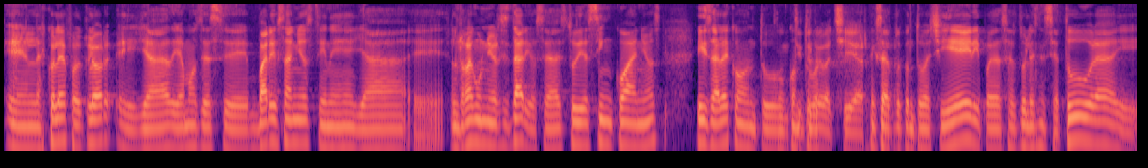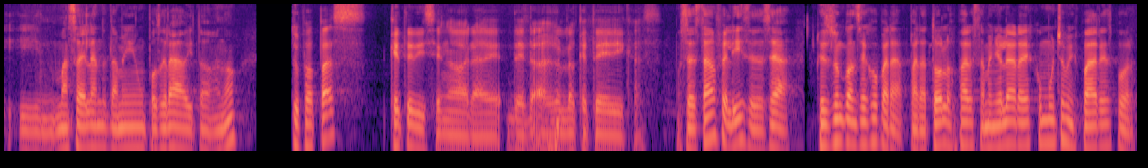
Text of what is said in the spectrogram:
En la escuela de folclore eh, ya, digamos, desde varios años tiene ya eh, el rango universitario, o sea, estudias cinco años y sales con tu... Con título tu de bachiller. Exacto, con tu bachiller y puedes hacer tu licenciatura y, y más adelante también un posgrado y todo, ¿no? ¿Tus papás qué te dicen ahora de, de lo, a lo que te dedicas? O sea, están felices, o sea, eso es un consejo para, para todos los padres también. Yo le agradezco mucho a mis padres por,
